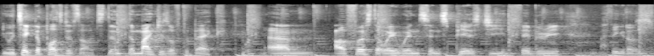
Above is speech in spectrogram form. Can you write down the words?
you would take the positives out. The, the monkeys off the back. Um, our first away win since PSG in February. I think it was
